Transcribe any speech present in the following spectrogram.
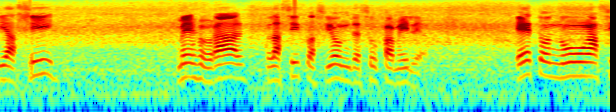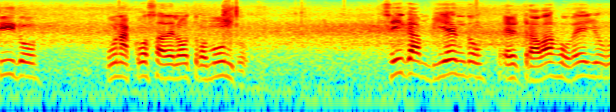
y así mejorar la situación de su familia. Esto no ha sido una cosa del otro mundo. Sigan viendo el trabajo de ellos,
